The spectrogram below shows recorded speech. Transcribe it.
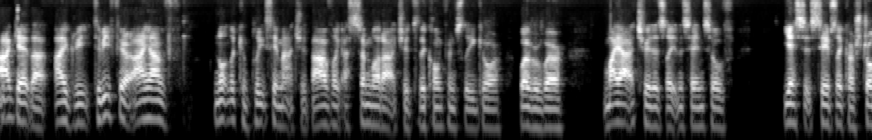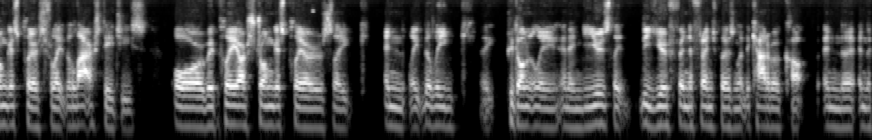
I get that. I agree. To be fair, I have not the complete same attitude, but I have like a similar attitude to the Conference League or whatever. Where my attitude is like in the sense of, yes, it saves like our strongest players for like the latter stages, or we play our strongest players like in like the league like predominantly, and then you use like the youth and the fringe players in like the Carabao Cup in the in the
